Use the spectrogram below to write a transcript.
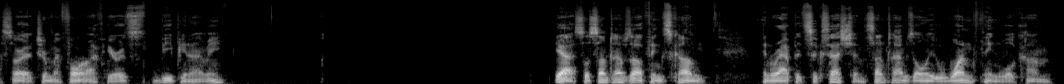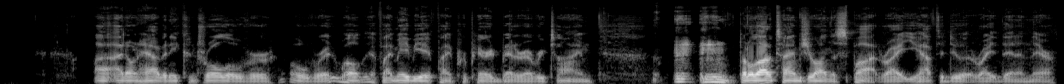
Sorry, I turned my phone off here. It's beeping at me. Yeah, so sometimes all things come in rapid succession. Sometimes only one thing will come. I don't have any control over over it. Well, if I maybe if I prepared better every time, but a lot of times you're on the spot, right? You have to do it right then and there.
